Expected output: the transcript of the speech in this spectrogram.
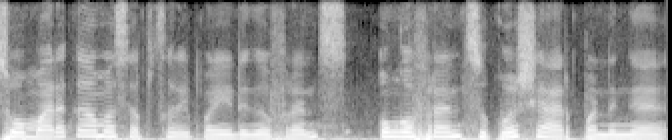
ஸோ மறக்காமல் சப்ஸ்கிரைப் பண்ணிவிடுங்க ஃப்ரெண்ட்ஸ் உங்கள் ஃப்ரெண்ட்ஸுக்கும் ஷேர் பண்ணுங்கள்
